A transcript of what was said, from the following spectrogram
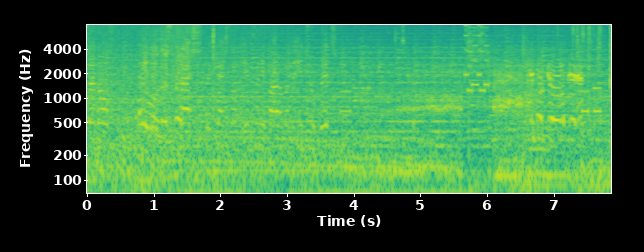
turn off. Just crashed, they crashed on M25, on the bridge. Keep on going, okay?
